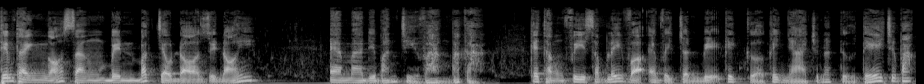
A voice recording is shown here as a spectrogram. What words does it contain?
Thím Thành ngó sang bên bắc chèo đò rồi nói. Em à, đi bán chỉ vàng bác à. Cái thằng Phi sắp lấy vợ em phải chuẩn bị cái cửa cái nhà cho nó tử tế chứ bác.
